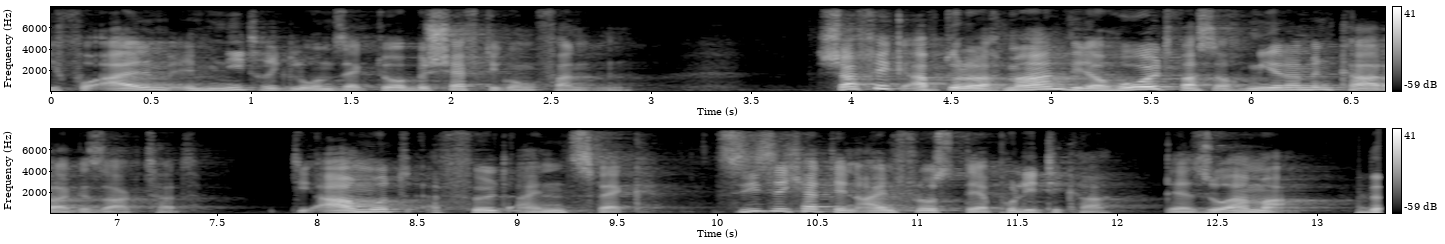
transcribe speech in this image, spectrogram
die vor allem im Niedriglohnsektor Beschäftigung fanden. Shafiq Abdurrahman wiederholt, was auch Mira Minkara gesagt hat. Die Armut erfüllt einen Zweck. Sie sichert den Einfluss der Politiker, der Suama. Die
